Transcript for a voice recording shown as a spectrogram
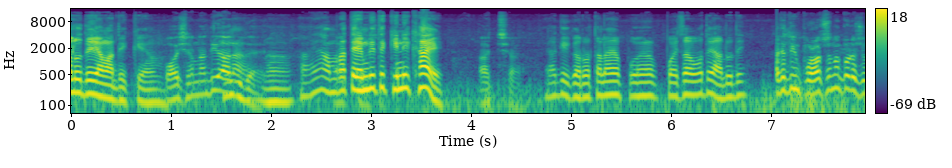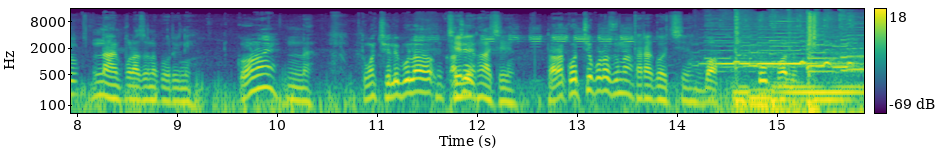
আলু দেয় আমাদেরকে। পয়সা না দিয়ে আলু দেয়। হ্যাঁ, আমরা তো এমনিতে কিনে খাই। আচ্ছা। আর কি করব? তাহলে প- পয়সা হতে আলু দিই। আচ্ছা তুমি পড়াশোনা করেছ? না আমি পড়াশোনা করিনি। করো নাই? না। তোমার ছেলে বলা ছেলে আছে? আছে। তারা করছে পড়াশোনা? তারা করছে। বাহ খুব ভালো।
